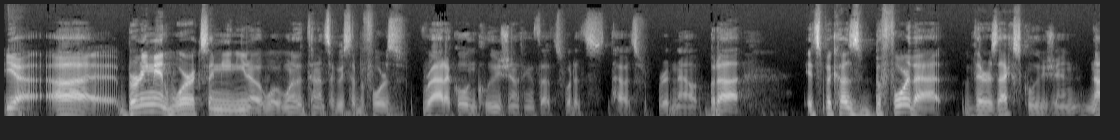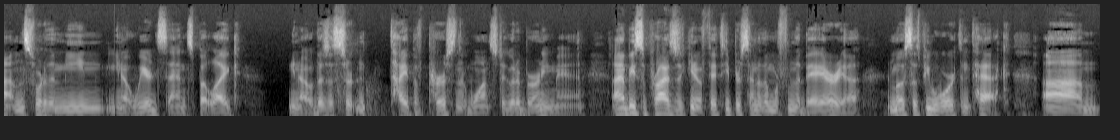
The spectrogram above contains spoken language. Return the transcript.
Yeah, uh, Burning Man works. I mean, you know, one of the tenets, like we said before, is radical inclusion. I think that's what it's how it's written out. But uh, it's because before that, there's exclusion, not in sort of a mean, you know, weird sense, but like, you know, there's a certain type of person that wants to go to Burning Man. And I'd be surprised if you know 50% of them were from the Bay Area, and most of those people worked in tech. Um,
